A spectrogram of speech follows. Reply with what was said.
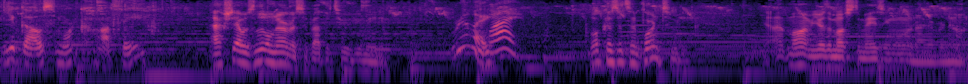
Here you go, some more coffee. Actually, I was a little nervous about the two of you meeting. Really? Why? Well, because it's important to me. Mom, you're the most amazing woman I've ever known.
